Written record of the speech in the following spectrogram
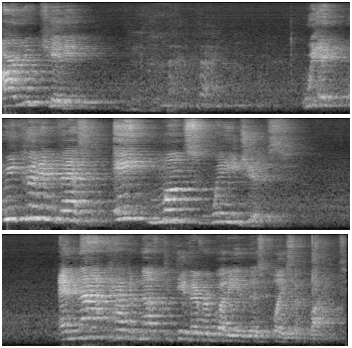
are you kidding? We, we could invest eight months' wages and not have enough to give everybody in this place a bite.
